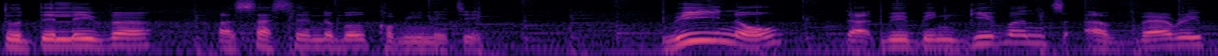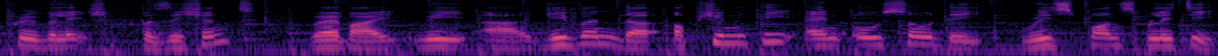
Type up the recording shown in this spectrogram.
to deliver a sustainable community. We know that we've been given a very privileged position whereby we are given the opportunity and also the responsibility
